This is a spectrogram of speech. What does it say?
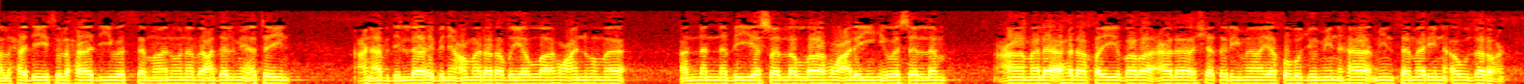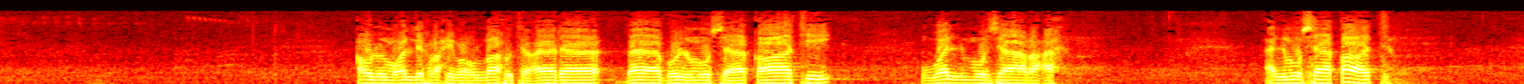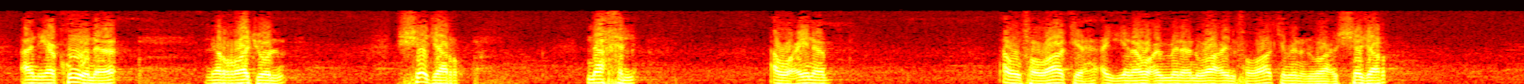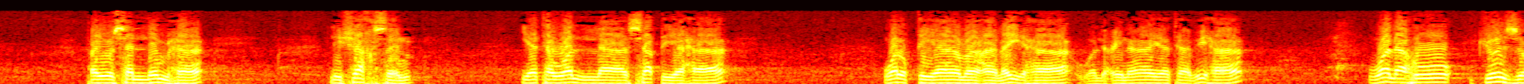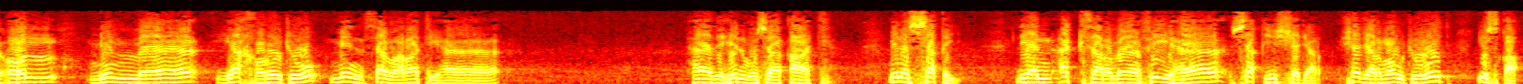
الحديث الحادي والثمانون بعد المئتين عن عبد الله بن عمر رضي الله عنهما أن النبي صلى الله عليه وسلم عامل أهل خيبر على شطر ما يخرج منها من ثمر أو زرع. قول المؤلف رحمه الله تعالى باب المساقات والمزارعة. المساقات أن يكون للرجل شجر نخل أو عنب أو فواكه أي نوع من أنواع الفواكه من أنواع الشجر فيسلمها لشخص يتولى سقيها والقيام عليها والعناية بها وله جزء مما يخرج من ثمرتها. هذه المساقات من السقي لأن أكثر ما فيها سقي الشجر. شجر موجود يسقى.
